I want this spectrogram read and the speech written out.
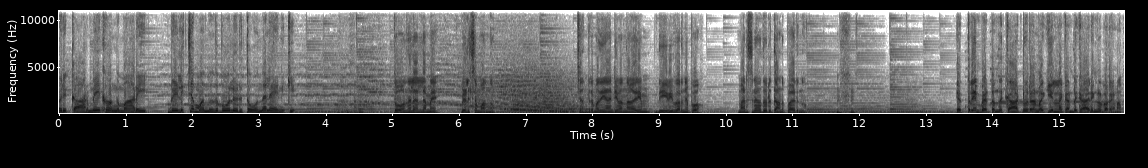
ഒരു കാർമേഘം അങ്ങ് മാറി വെളിച്ചം വന്നതുപോലെ ഒരു തോന്നല എനിക്ക്. തോന്നലല്ലമ്മേ വെളിച്ചം വന്നു. ചന്ദ്രമതി ആന്റി വന്ന കാര്യം ദേവി പറഞ്ഞപ്പോ മനസ്സിനകത്തൊരു തണുപ്പായിരുന്നു. എത്രയും പെട്ടെന്ന് കാട്ടൂരാൻ വക്കീലിനെ കണ്ട് കാര്യങ്ങൾ പറയണം.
